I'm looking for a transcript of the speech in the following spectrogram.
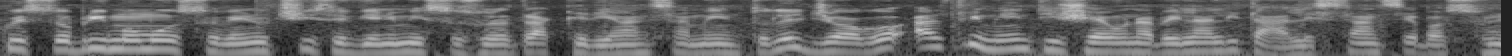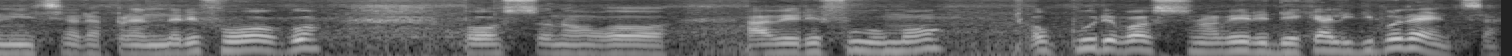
questo primo mostro viene ucciso e viene messo sulla track di avanzamento del gioco, altrimenti c'è una penalità, le stanze possono iniziare a prendere fuoco, possono avere fumo oppure possono avere dei cali di potenza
